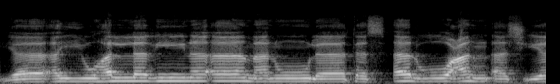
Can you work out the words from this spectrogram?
يا أيها الذين آمنوا لا تسألوا عن أشياء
